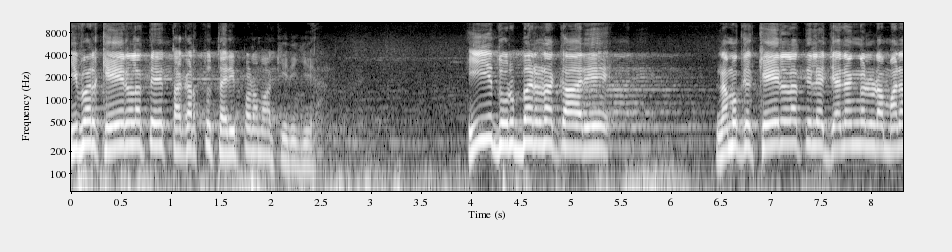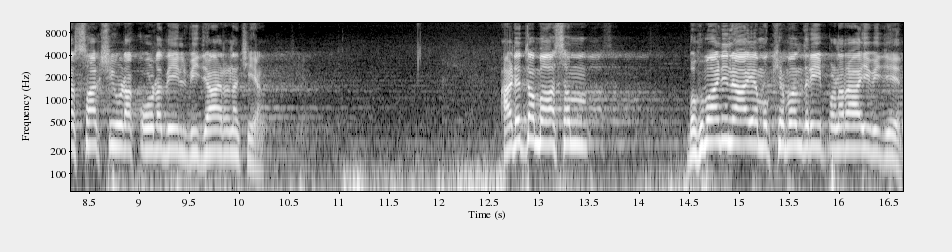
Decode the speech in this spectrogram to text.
ഇവർ കേരളത്തെ തകർത്തു തരിപ്പണമാക്കിയിരിക്കുകയാണ്. ഈ ദുർഭരണക്കാരെ നമുക്ക് കേരളത്തിലെ ജനങ്ങളുടെ മനസാക്ഷിയുടെ കോടതിയിൽ വിചാരണ ചെയ്യണം. അടുത്ത മാസം ബഹുമാന്യനായ മുഖ്യമന്ത്രി പിണറായി വിജയൻ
